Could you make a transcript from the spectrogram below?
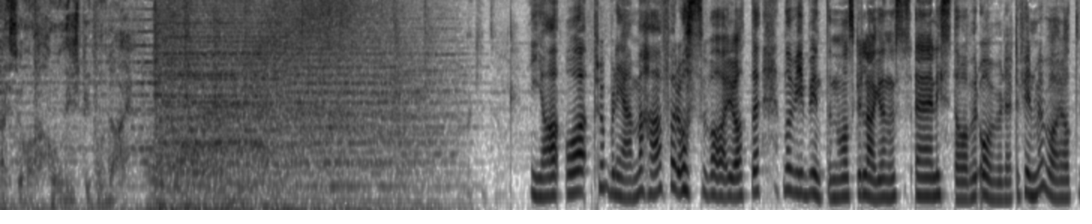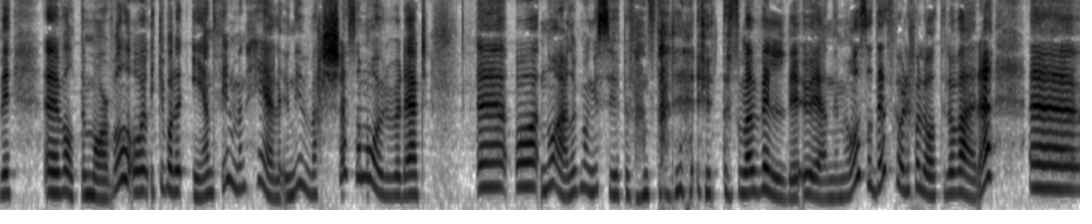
I saw all these people die. Ja, og problemet her for oss var jo at eh, når vi begynte med å skulle lage denne eh, lista over overvurderte filmer, var jo at vi eh, valgte Marvel, og ikke bare én film, men hele universet som overvurdert. Eh, og nå er det nok mange superfans der ute som er veldig uenige med oss, og det skal de få lov til å være. Eh,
